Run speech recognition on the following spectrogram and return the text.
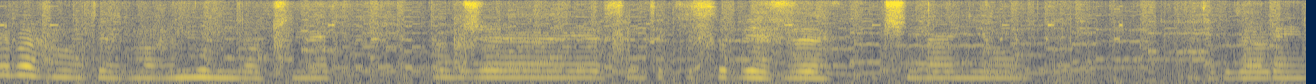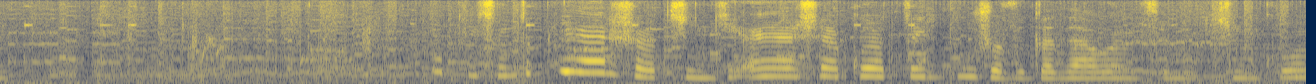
Przepraszam, to jest może nudny odcinek. Także ja jestem taki sobie w wycinaniu i tak dalej. No to są to pierwsze odcinki, a ja się akurat tutaj dużo wygadałem w tym odcinku.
